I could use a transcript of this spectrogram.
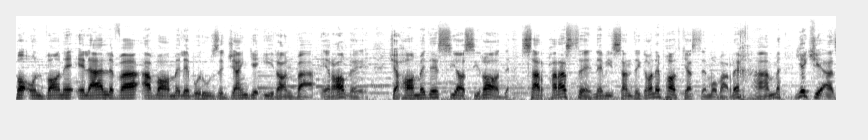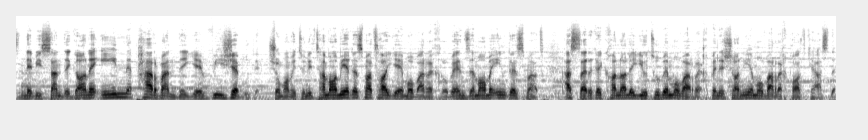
با عنوان علل و عوامل بروز جنگ ایران و عراق که حامد سیاسی راد سرپرست نویسندگان پادکست مورخ هم یکی از نویسندگان این پرونده ویژه بوده. شما می‌تونید تمامی قسمت های مورخ رو به انضمام این قسمت از طریق کانال یوتیوب مورخ به نشانی مورخ پادکست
